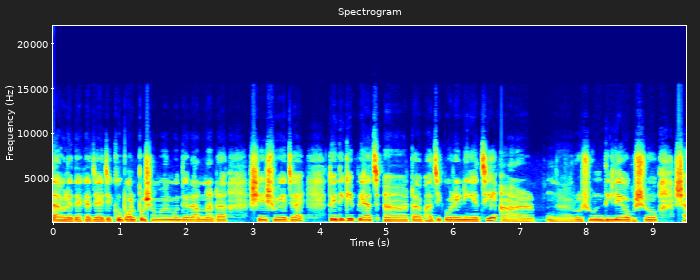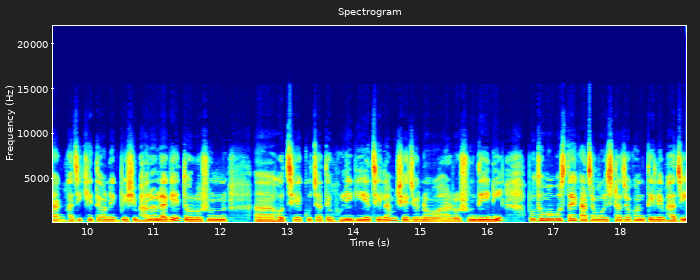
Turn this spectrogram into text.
তাহলে দেখা যায় যে খুব অল্প সময়ের মধ্যে রান্নাটা শেষ হয়ে যায়। তো এদিকে পেঁয়াজটা ভাজি করে নিয়েছি। আর রসুন দিলে অবশ্য শাক ভাজি খেতে অনেক বেশি ভালো লাগে। তো রসুন হচ্ছে কুচাতে ভুলে গিয়েছিলাম, সেজন্য আর রসুন দিইনি। প্রথম অবস্থায় কাঁচামরিচটা যখন তেলে ভাজি,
